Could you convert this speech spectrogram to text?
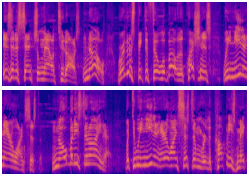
is it essential now at $2? No. We're going to speak to Phil LeBeau. The question is, we need an airline system. Nobody's denying that. But do we need an airline system where the companies make,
